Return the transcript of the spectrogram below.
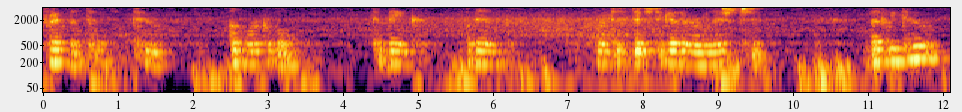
fragmented, too unworkable to make amends or to stitch together a relationship. But we do,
